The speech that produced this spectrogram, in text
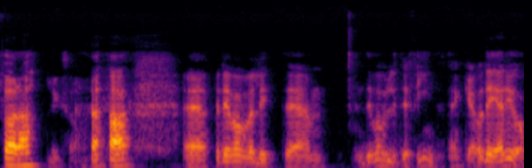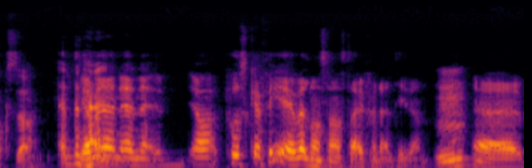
För att liksom. Ja, eh, för det var väl lite det var väl lite fint tänker jag och det är det ju också. Den Ja, här- men en, ja, Puss Café är väl någonstans där från den tiden. mm, Eh,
